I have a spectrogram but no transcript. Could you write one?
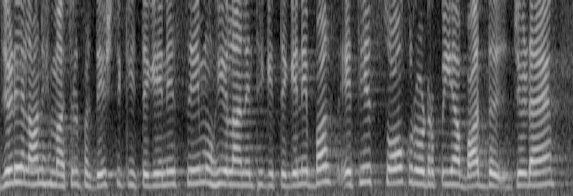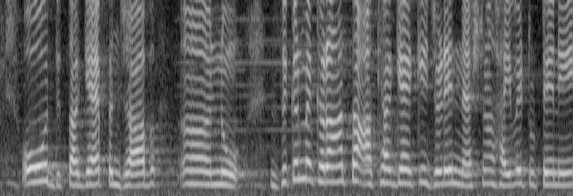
ਜਿਹੜੇ ਐਲਾਨ ਹਿਮਾਚਲ ਪ੍ਰਦੇਸ਼ 'ਚ ਕੀਤੇ ਗਏ ਨੇ ਸੇਮ ਉਹੀ ਐਲਾਨ ਇੱਥੇ ਕੀਤੇ ਗਏ ਨੇ। ਬਸ ਇੱਥੇ 100 ਕਰੋੜ ਰੁਪਇਆ ਵੱਧ ਜਿਹੜਾ ਹੈ ਉਹ ਦਿੱਤਾ ਗਿਆ ਹੈ ਪੰਜਾਬ ਨੂੰ। ਜ਼ਿਕਰ ਮੈਂ ਕਰਾਂ ਤਾਂ ਆਖਿਆ ਗਿਆ ਕਿ ਜਿਹੜੇ ਨੈਸ਼ਨਲ ਹਾਈਵੇ ਟੁੱਟੇ ਨੇ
